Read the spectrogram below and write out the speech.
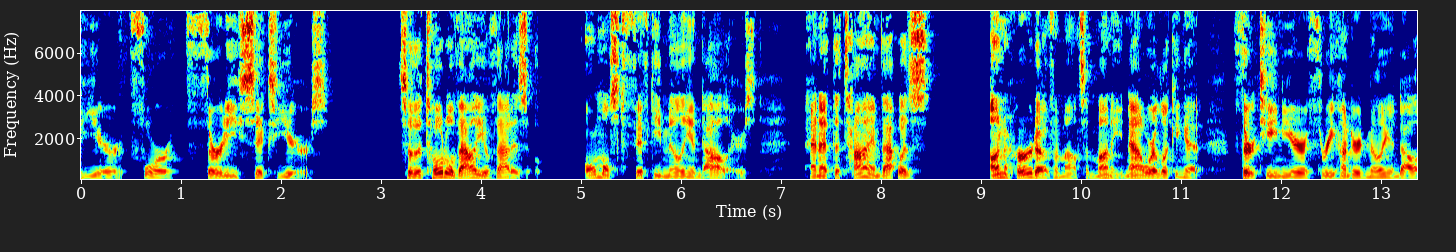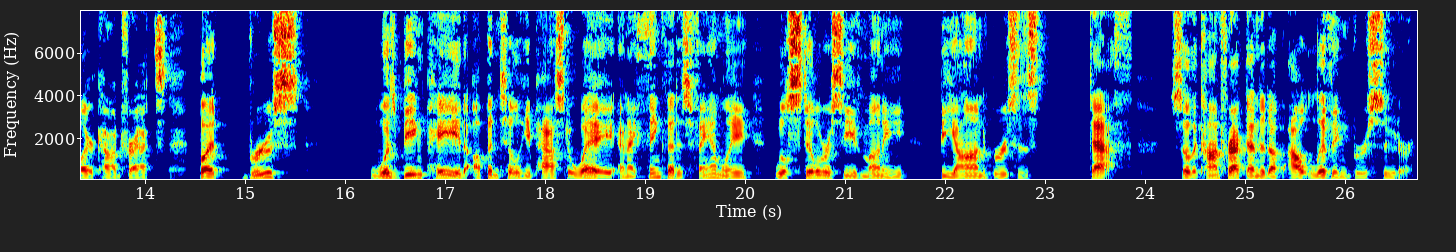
year for 36 years. So the total value of that is almost $50 million. And at the time, that was unheard of amounts of money. Now we're looking at 13 year, $300 million contracts. But Bruce was being paid up until he passed away. And I think that his family will still receive money beyond Bruce's death. So the contract ended up outliving Bruce Sutter.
